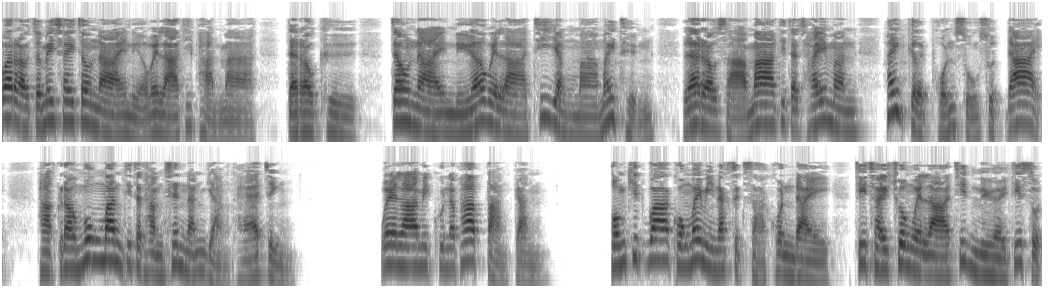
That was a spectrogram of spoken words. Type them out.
ว่าเราจะไม่ใช่เจ้านายเหนือเวลาที่ผ่านมา แต่เราคือเจ้านายเหนือเวลาที่ยังมาไม่ถึง และเราสามารถที่จะใช้มันให้เกิดผลสูงสุดได้ หากเรามุ่งมั่นที่จะทำเช่นนั้นอย่างแท้จริง เวลามีคุณภาพต่างกัน ผมคิดว่าคงไม่มีนักศึกษาคนใดที่ใช้ช่วงเวลาที่เหนื่อยที่สุด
